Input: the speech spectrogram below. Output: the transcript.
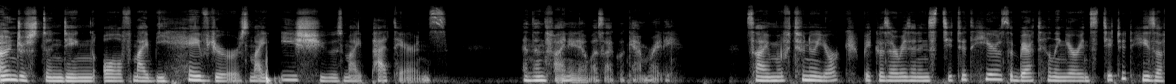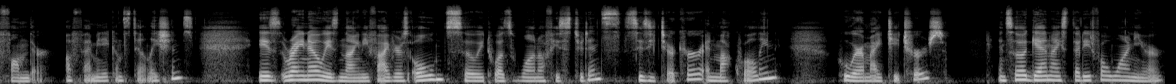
understanding all of my behaviors, my issues, my patterns. And then finally, I was like, okay, I'm ready. So I moved to New York because there is an institute here, the Bert Hellinger Institute. He's a founder of Family Constellations. Is right now is 95 years old, so it was one of his students, Suzi Tucker and Mark Wolynn, who were my teachers. And so again, I studied for one year.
